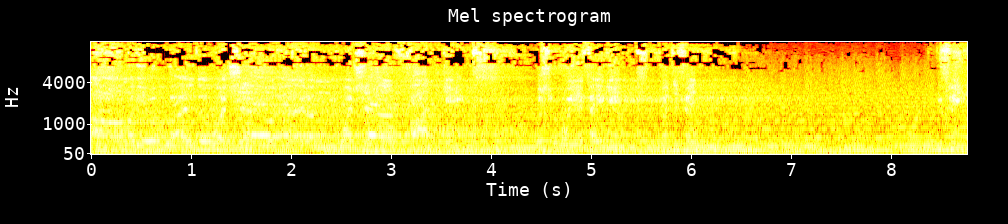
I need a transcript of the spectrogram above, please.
Um, watch uh, watch uh, fun games. Watch UEFA games. What different? Different.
